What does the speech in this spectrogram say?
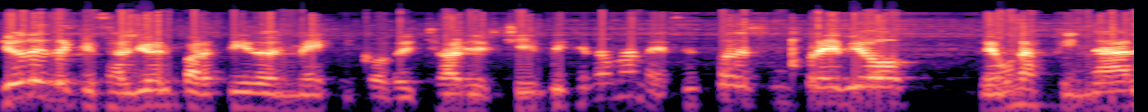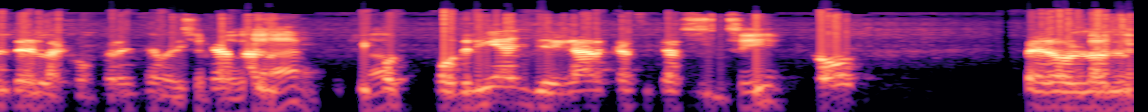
yo desde que salió el partido en México de Chargers Chiefs dije, no mames, esto es un previo de una final de la conferencia americana. Los podrían llegar casi casi sí. pero los, los,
